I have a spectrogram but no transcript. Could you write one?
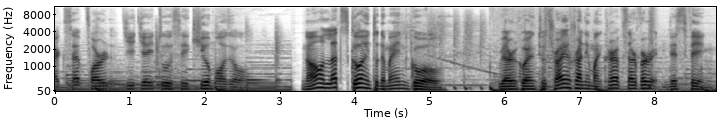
except for GJ2CQ module. Now let's go into the main goal. We are going to try running Minecraft server in this thing.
